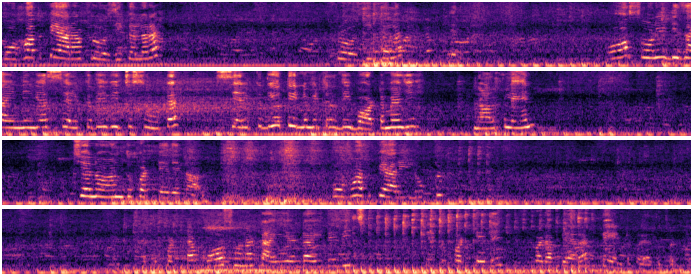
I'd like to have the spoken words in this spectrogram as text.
ਬਹੁਤ ਪਿਆਰਾ ਫਰੋਜ਼ੀ ਕਲਰ ਹੈ। ਫਰੋਜ਼ੀ ਕਲਰ ਬਹੁਤ ਸੋਹਣੀ ਡਿਜ਼ਾਈਨਿੰਗ ਹੈ। ਸਿਲਕ ਦੇ ਵਿੱਚ ਸੂਟ ਹੈ। ਸਿਲਕ ਦੀ ਉਹ 3 ਮੀਟਰ ਦੀ ਬਾਟਮ ਹੈ ਜੀ, ਨਾਲ ਪਲੇਨ ਚਨੌਨ ਦੁਪੱਟੇ ਦੇ ਨਾਲ। ਬਹੁਤ ਪਿਆਰੀ ਲੁੱਕ ਦੁਪੱਟਾ ਬਹੁਤ ਸੋਹਣਾ ਟਾਈ ਐਂਡ ਆਈ ਦੇ ਵਿੱਚ ਤੇ ਦੁਪੱਟੇ ਦੇ ਬੜਾ ਪਿਆਰਾ ਪੇਂਟ ਹੋਇਆ ਦੁਪੱਟਾ।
